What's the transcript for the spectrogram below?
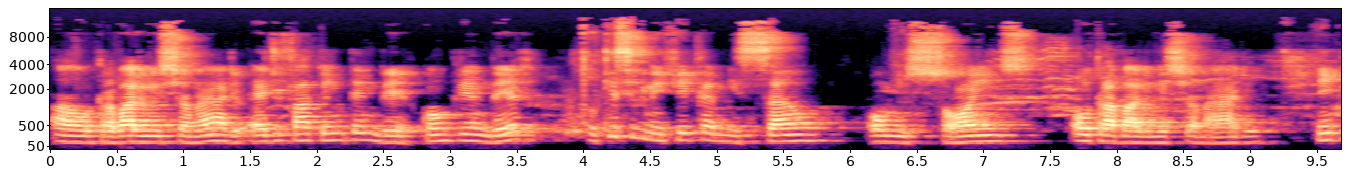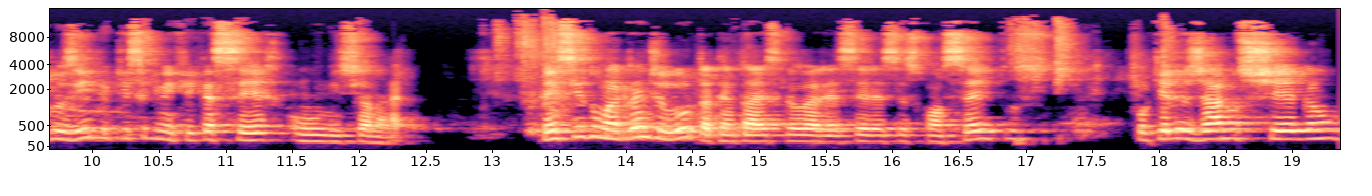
ao trabalho missionário é de fato entender, compreender o que significa missão ou missões ou trabalho missionário inclusive o que significa ser um missionário. Tem sido uma grande luta tentar esclarecer esses conceitos, porque eles já nos chegam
